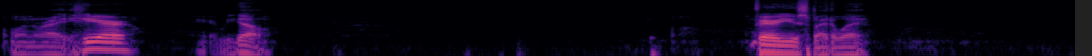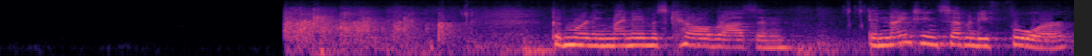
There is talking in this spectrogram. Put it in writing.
one right here. Here we go. Fair use, by the way. Good morning. My name is Carol Rosin. In 1974,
